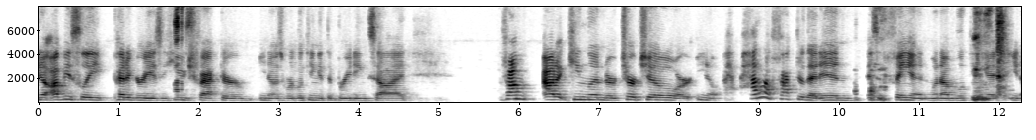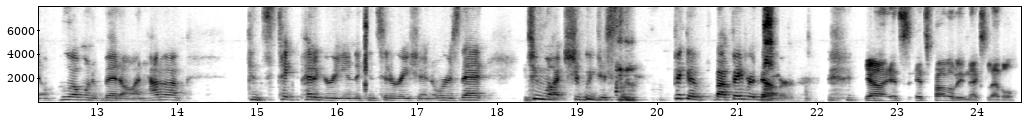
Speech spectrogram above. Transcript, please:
you know, obviously pedigree is a huge factor, you know, as we're looking at the breeding side. If I'm out at Keeneland or Churchill or, you know, how do I factor that in as a fan when I'm looking at, you know, who I want to bet on? How do I can take pedigree into consideration or is that too much? Should we just pick a my favorite number. yeah, it's it's probably next level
